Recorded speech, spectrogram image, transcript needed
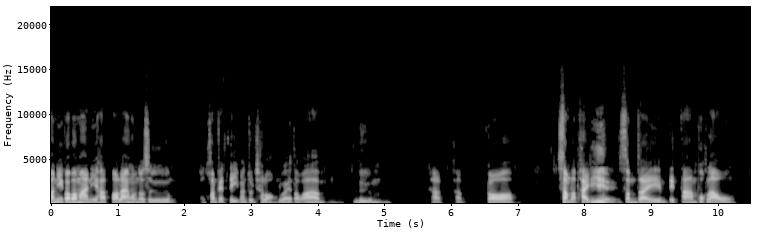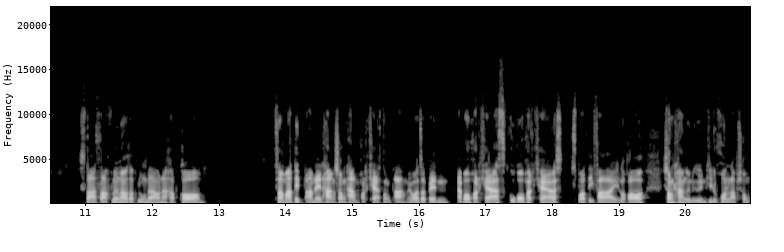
ตอนนี้ก็ประมาณนี้ครับ ตอนแรกผมจะซื้อคอนเฟตติมันจุดฉลองด้วย แต่ว่าลืม ครับครับ ก็ สำหรับใครที่สนใจติดตามพวกเรา Star Stuff เรื่องเล่าจากดวงดาวนะครับ ก็สามารถติดตามได้ทางช่องทางพอดแคสต์ต่างๆ ไม่ว่าจะเป็น Apple Podcast Google Podcast Spotify แล้วก็ช่องทางอื่นๆ ที่ทุกคนรับชม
